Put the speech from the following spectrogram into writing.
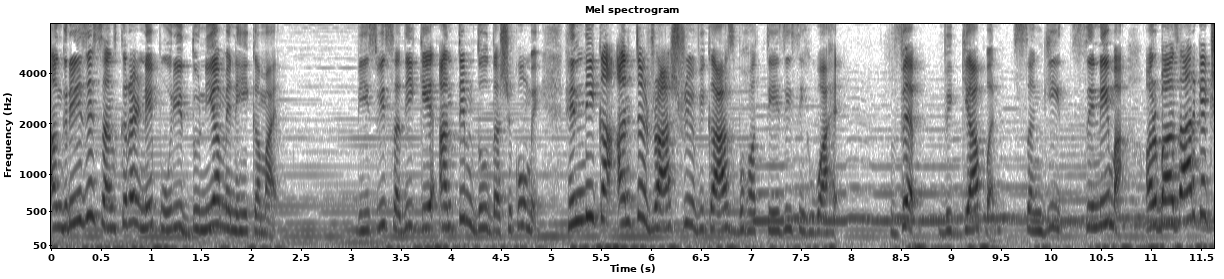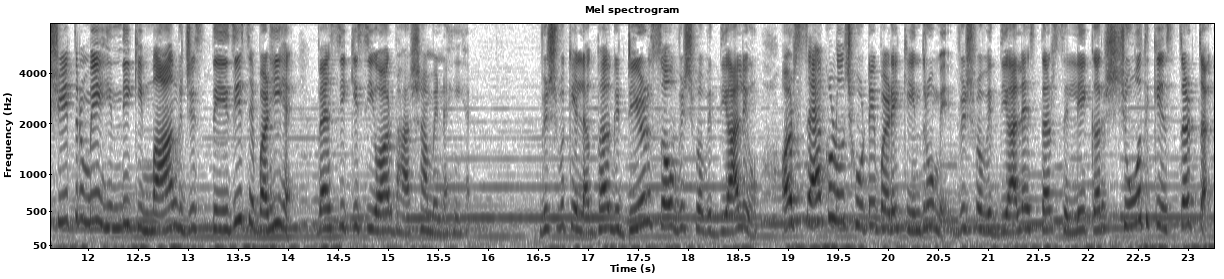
अंग्रेज़ी संस्करण ने पूरी दुनिया में नहीं कमाए। बीसवीं सदी के अंतिम दो दशकों में हिंदी का अंतरराष्ट्रीय विकास बहुत तेज़ी से हुआ है। वेब, विज्ञापन, संगीत, सिनेमा और बाज़ार के क्षेत्र में हिंदी की मांग जिस तेज़ी से बढ़ी है, वैसी किसी और भाषा में नहीं है। विश्व के लगभग डेढ़ सौ विश्वविद्यालयों और सैकड़ों छोटे बड़े केंद्रों में विश्वविद्यालय स्तर से लेकर शोध के स्तर तक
